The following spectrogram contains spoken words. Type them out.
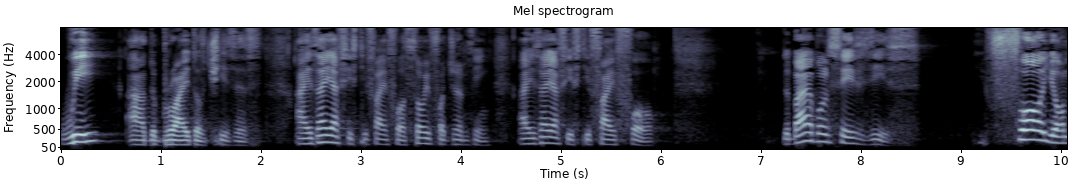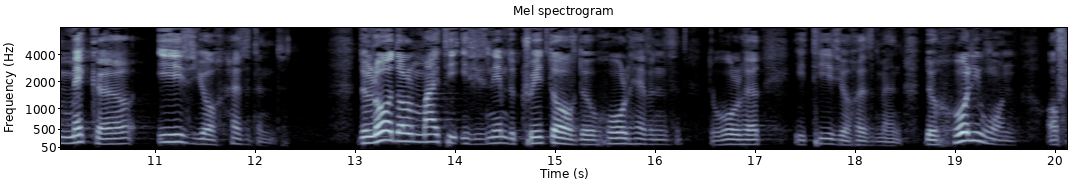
We are the bride of Jesus. Isaiah 55 4. Sorry for jumping. Isaiah 55 4. The Bible says this For your Maker is your husband the Lord Almighty is his name, the creator of the whole heavens, the whole earth. It is your husband. The Holy One of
